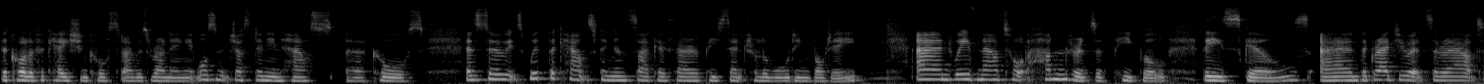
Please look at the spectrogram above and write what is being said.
the qualification course that I was running. It wasn't just an in house uh, course. And so it's with the Counselling and Psychotherapy Central Awarding Body. And we've now taught hundreds of people these skills, and the graduates are out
